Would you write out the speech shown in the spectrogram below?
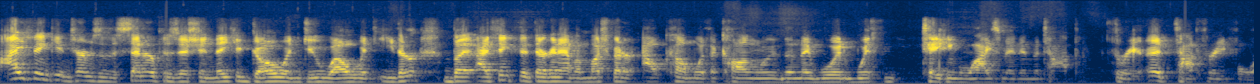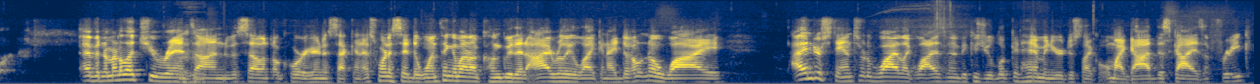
I think in terms of the center position, they could go and do well with either, but I think that they're going to have a much better outcome with Okongwu than they would with taking Wiseman in the top three, uh, top three, four. Evan, I'm going to let you rant mm-hmm. on Vassell and Okoro here in a second. I just want to say the one thing about Okongwu that I really like, and I don't know why. I understand sort of why like Wiseman because you look at him and you're just like, oh my god, this guy is a freak.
